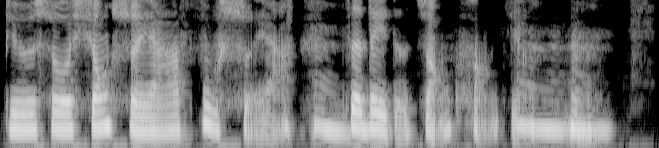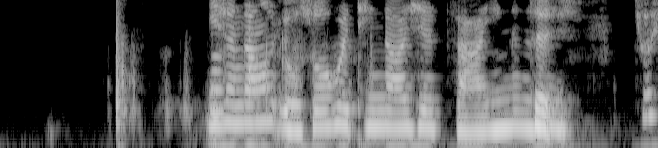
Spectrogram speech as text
比如说胸水啊、腹水啊这类的状况，这样。嗯。医生刚刚有说会听到一些杂音，那个是。就就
